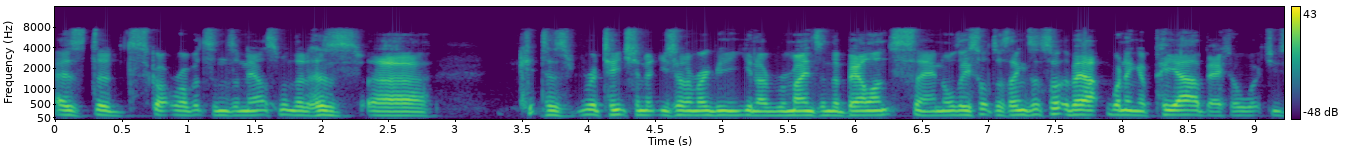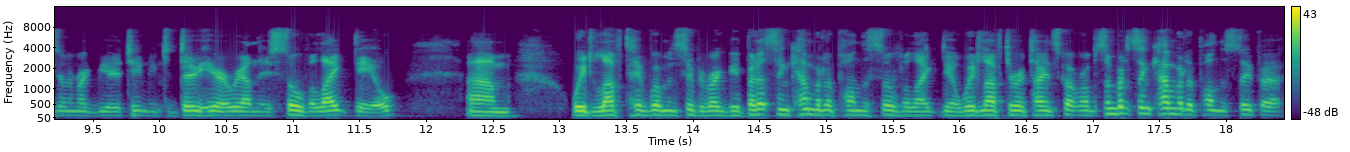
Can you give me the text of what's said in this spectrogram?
as did Scott Robertson's announcement that his uh, his retention at New Zealand Rugby, you know, remains in the balance and all these sorts of things. It's about winning a PR battle, which New Zealand Rugby are attempting to do here around the Silver Lake deal. Um, we'd love to have women's Super Rugby, but it's incumbent upon the Silver Lake deal. We'd love to retain Scott Robertson, but it's incumbent upon the Super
